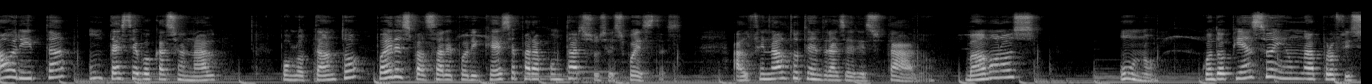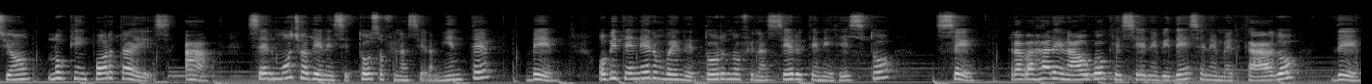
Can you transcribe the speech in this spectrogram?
ahorita um teste vocacional, por lo tanto, puedes pasar el podcast para apuntar sus respuestas. Al final tú tendrás el resultado. Vámonos. 1. Cuando pienso en una profesión, lo que importa es A. Ser mucho bien exitoso financieramente. B. Obtener un buen retorno financiero y tener esto. C. Trabajar en algo que sea en evidencia en el mercado. D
